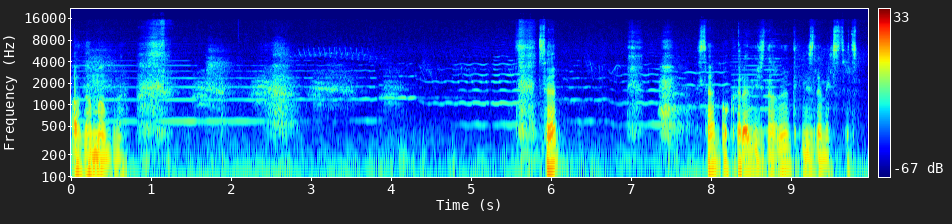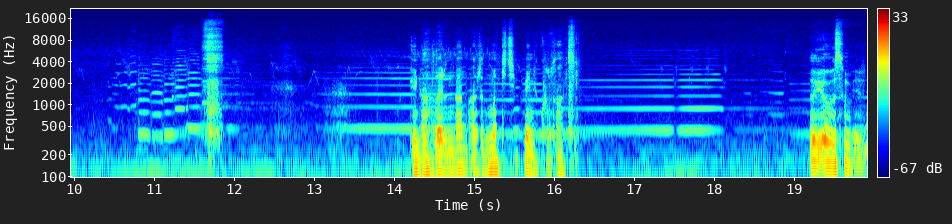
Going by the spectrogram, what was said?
Anlamam buna. Sen... Sen o kara vicdanını temizlemek istedin. Günahlarından arınmak için beni kullandın. Duyuyor musun beni?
